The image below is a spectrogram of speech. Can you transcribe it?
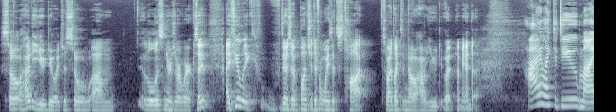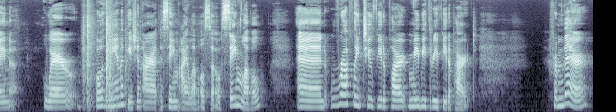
So, how do you do it? Just so um, the listeners are aware, because I I feel like there's a bunch of different ways it's taught. So, I'd like to know how you do it, Amanda. I like to do mine where both me and the patient are at the same eye level, so same level, and roughly two feet apart, maybe three feet apart. From there,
